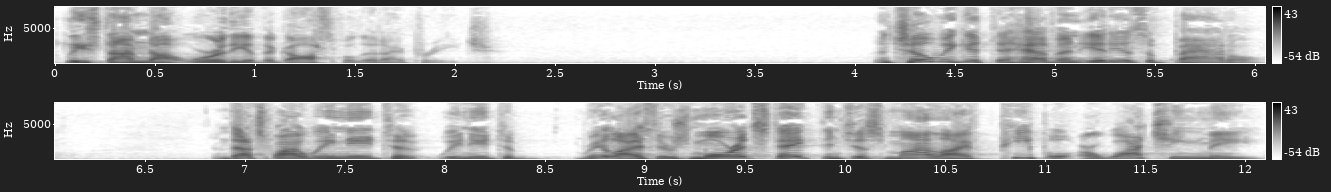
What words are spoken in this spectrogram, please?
At least I'm not worthy of the gospel that I preach. Until we get to heaven, it is a battle. And that's why we need to, we need to realize there's more at stake than just my life. People are watching me,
